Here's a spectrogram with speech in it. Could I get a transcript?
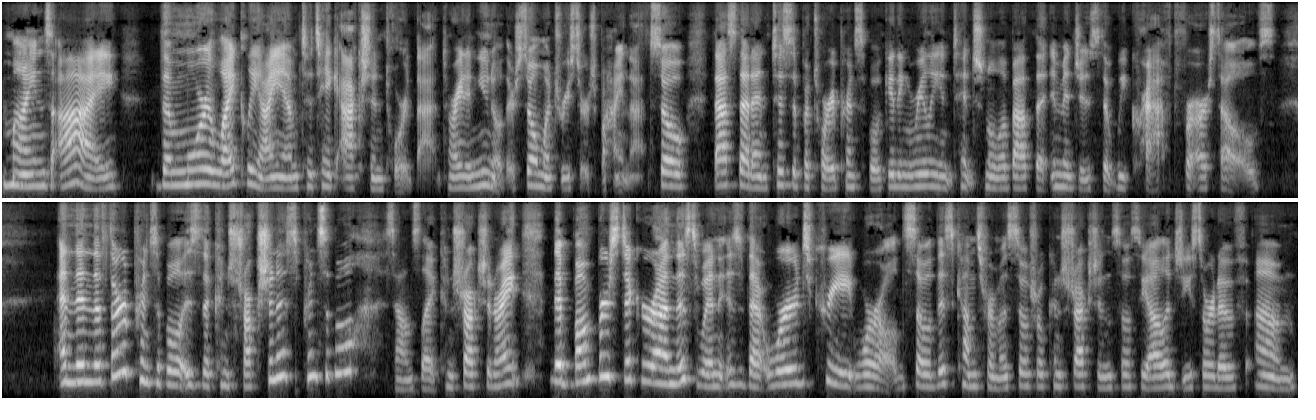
mind's eye the more likely I am to take action toward that, right? And you know, there's so much research behind that. So that's that anticipatory principle, getting really intentional about the images that we craft for ourselves. And then the third principle is the constructionist principle. Sounds like construction, right? The bumper sticker on this one is that words create worlds. So this comes from a social construction sociology sort of um,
